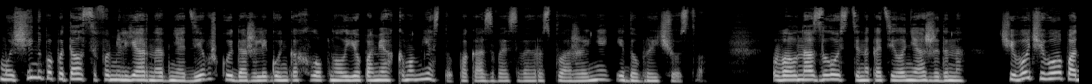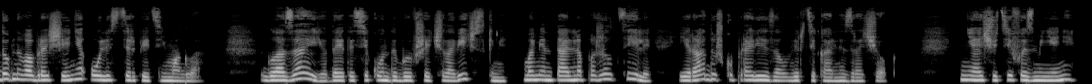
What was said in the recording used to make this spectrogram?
Мужчина попытался фамильярно обнять девушку и даже легонько хлопнул ее по мягкому месту, показывая свое расположение и добрые чувства. Волна злости накатила неожиданно. Чего-чего подобного обращения Оля стерпеть не могла. Глаза ее, до этой секунды бывшие человеческими, моментально пожелтели, и радужку прорезал вертикальный зрачок. Не ощутив изменений,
